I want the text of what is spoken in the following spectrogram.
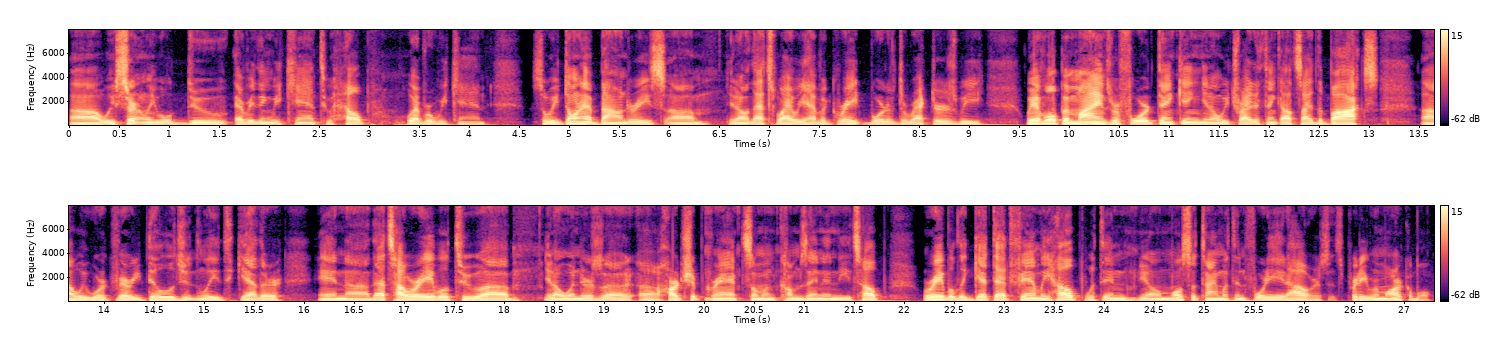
uh, we certainly will do everything we can to help whoever we can. So we don't have boundaries. Um, you know, that's why we have a great board of directors. We we have open minds. We're forward thinking. You know, we try to think outside the box. Uh, we work very diligently together, and uh, that's how we're able to. Uh, you know, when there's a, a, hardship grant, someone comes in and needs help, we're able to get that family help within, you know, most of the time within 48 hours. It's pretty remarkable.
